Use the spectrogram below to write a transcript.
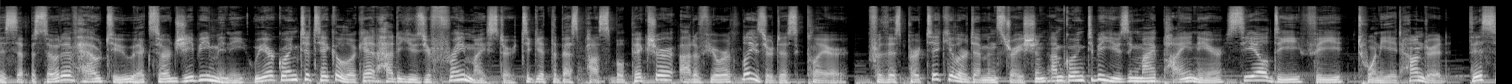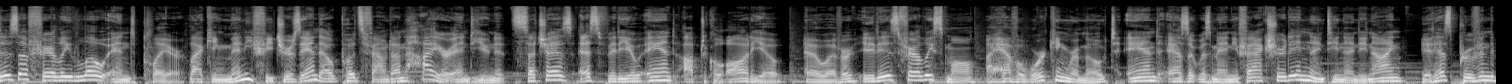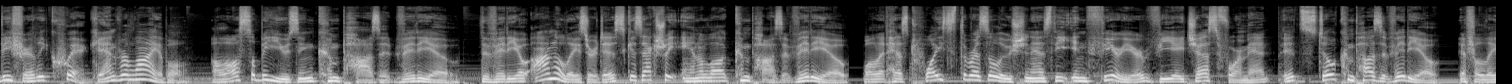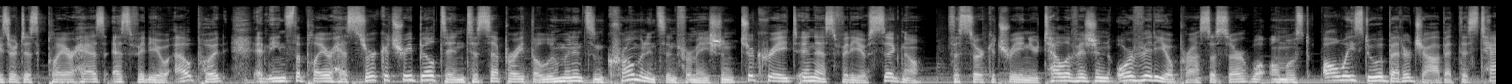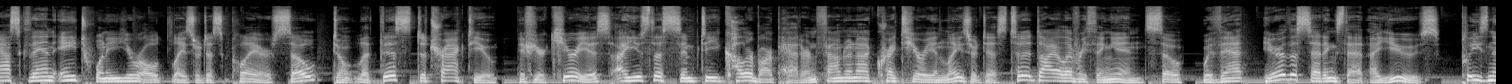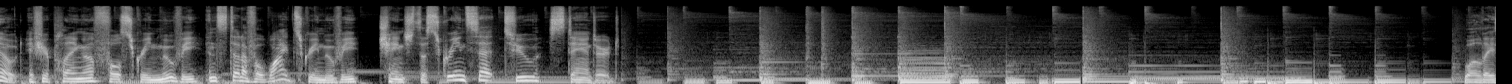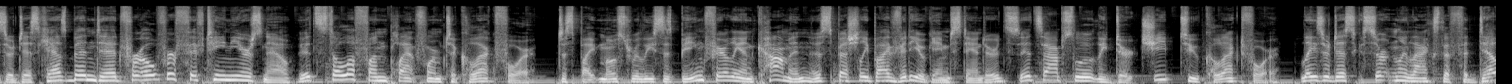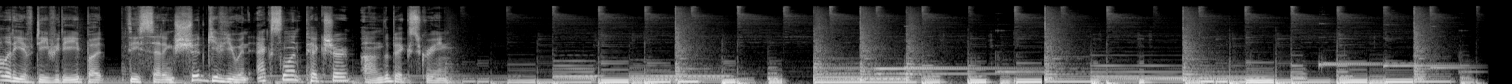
this episode of How to XRGB Mini, we are going to take a look at how to use your FrameMeister to get the best possible picture out of your Laserdisc player. For this particular demonstration, I'm going to be using my Pioneer CLD V2800. This is a fairly low-end player, lacking many features and outputs found on higher-end units, such as S-Video and optical audio. However, it is fairly small, I have a working remote, and as it was manufactured in 1999, it has proven to be fairly quick and reliable. I'll also be using composite video. The video on a Laserdisc is actually analog composite video. While it has twice the resolution as the inferior VHS format, it's still composite video. If a Laserdisc player has S-video output, it means the player has circuitry built in to separate the luminance and chrominance information to create an S-video signal. The circuitry in your television or video processor will almost always do a better job at this task than a 20-year-old Laserdisc player, so don't let this detract you. If you're curious, I use the SMPTE color bar pattern found in a Criterion Laserdisc to dial everything in, so with that, here are the settings that I use. Please note, if you're playing a full screen movie instead of a widescreen movie, change the screen set to standard. While Laserdisc has been dead for over 15 years now, it's still a fun platform to collect for. Despite most releases being fairly uncommon, especially by video game standards, it's absolutely dirt cheap to collect for. Laserdisc certainly lacks the fidelity of DVD, but these settings should give you an excellent picture on the big screen.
